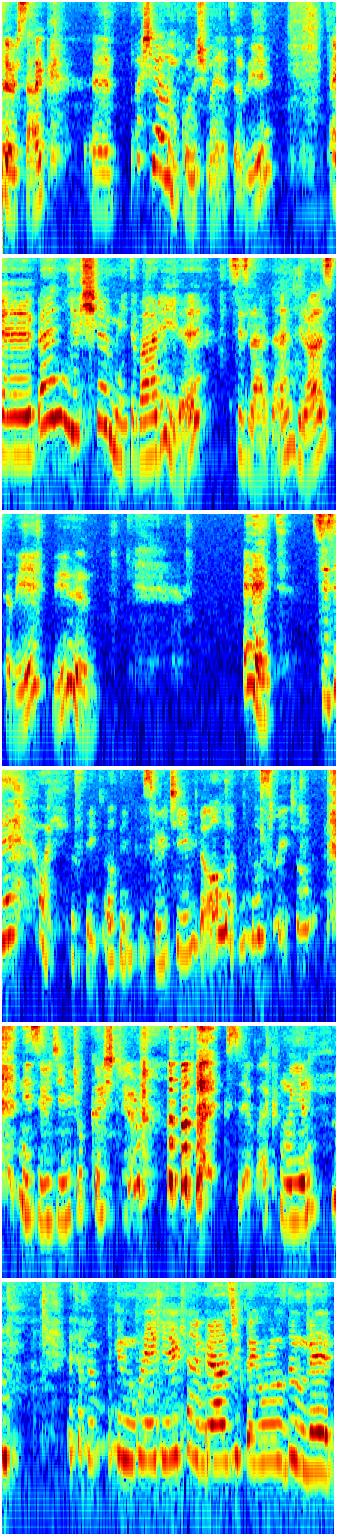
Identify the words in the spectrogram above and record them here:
hazırsak e, başlayalım konuşmaya tabii. E, ben yaşım itibariyle sizlerden biraz tabii büyüğüm. Evet, size ay nasıl heyecanlıyım ne söyleyeceğimi de Allah'ım nasıl heyecanlıyım. Ne söyleyeceğimi çok karıştırıyorum. Kusura bakmayın. E tabii bugün buraya gelirken birazcık da yoruldum ve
